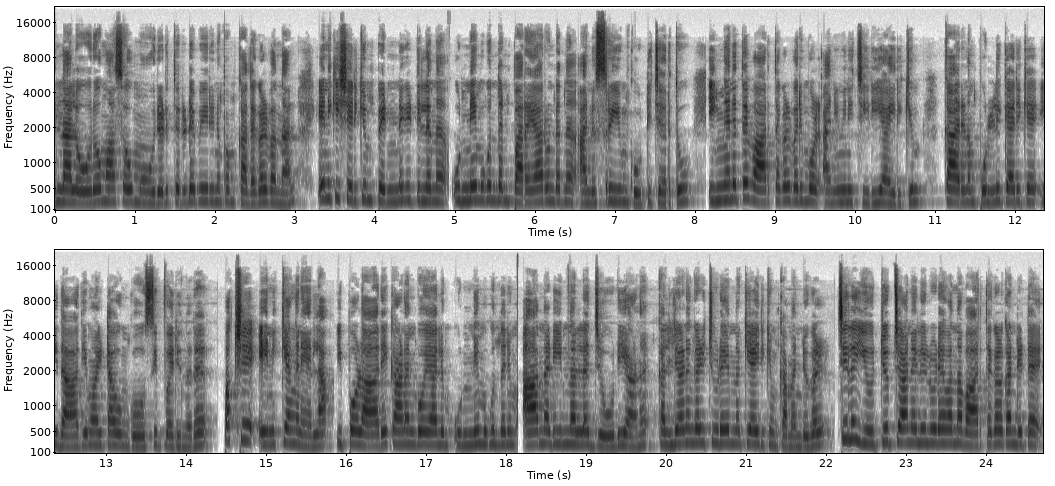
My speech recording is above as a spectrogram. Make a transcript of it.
എന്നാൽ ഓരോ മാസവും ഓരോരുത്തരുടെ പേരിനൊപ്പം കഥകൾ വന്നാൽ എനിക്ക് ശരിക്കും പെണ്ണ് കിട്ടില്ലെന്ന് ഉണ്ണി മുകുന്ദൻ പറയാറുണ്ടെന്ന് അനുശ്രീയും കൂട്ടിച്ചേർത്തു. ഇങ്ങനത്തെ വാർത്തകൾ വരുമ്പോൾ അനുവിന് ചിരിയായിരിക്കും. കാരണം പുള്ളിക്കാരിക്ക് ഇതാദ്യമായിട്ടാവും ഗോസിപ്പ് വരുന്നത്. പക്ഷേ എനിക്കങ്ങനെയല്ല. ഇപ്പോൾ ആരെ കാണാൻ പോയാലും ഉണ്ണി മുകുന്ദനും ആ നടിയും നല്ല ജോഡിയാണ്. കല്യാണം കഴിച്ചൂടെ എന്നൊക്കെയായിരിക്കും കമന്റുകൾ. ചില യൂട്യൂബ് ചാനലിലൂടെ വന്ന വാർത്തകൾ കണ്ടിട്ട്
